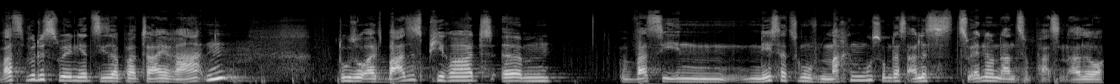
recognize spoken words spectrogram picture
was würdest du denn jetzt dieser Partei raten, du so als Basispirat, ähm, was sie in nächster Zukunft machen muss, um das alles zu ändern und anzupassen? Also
